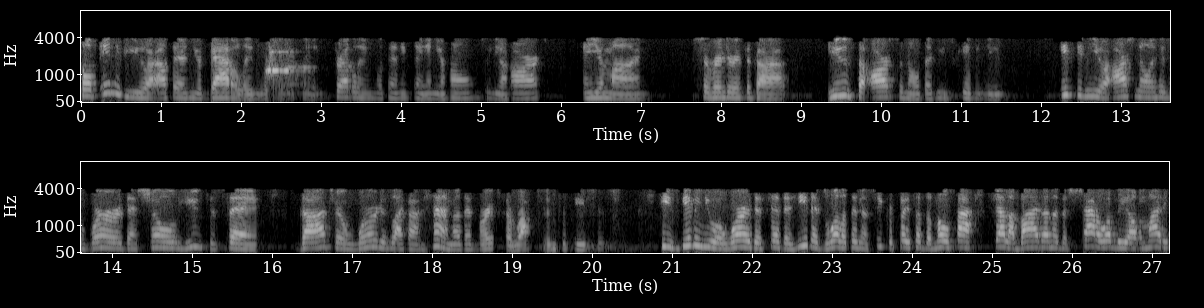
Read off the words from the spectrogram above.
So if any of you are out there and you're battling with anything, struggling with anything in your homes, in your heart, in your mind, surrender it to God. Use the arsenal that he's given you. He's given you an arsenal in his word that shows you to say, God, your word is like a hammer that breaks the rocks into pieces. He's giving you a word that says that he that dwelleth in the secret place of the Most High shall abide under the shadow of the Almighty.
